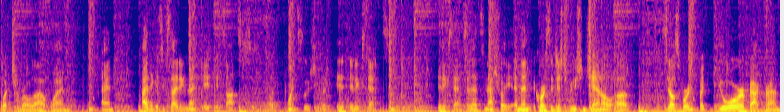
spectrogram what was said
what to roll out when. And I think it's exciting that it, it's not just like a point solution, but it, it extends. it extends, and that's naturally. And then, of course, the distribution channel of Salesforce, but your background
